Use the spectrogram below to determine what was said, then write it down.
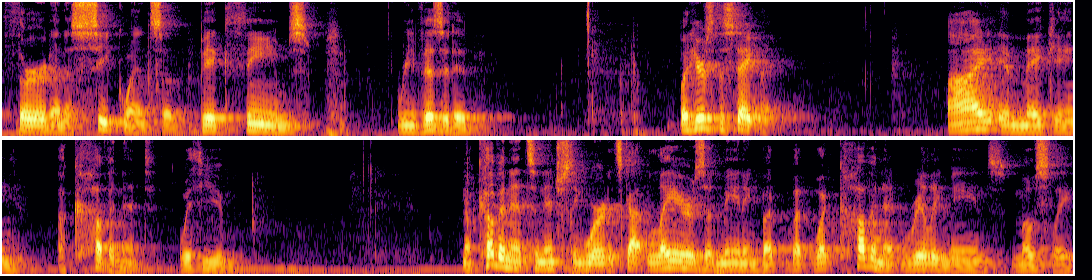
third in a sequence of big themes revisited. But here's the statement I am making a covenant with you. Now, covenant's an interesting word. It's got layers of meaning, but, but what covenant really means mostly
